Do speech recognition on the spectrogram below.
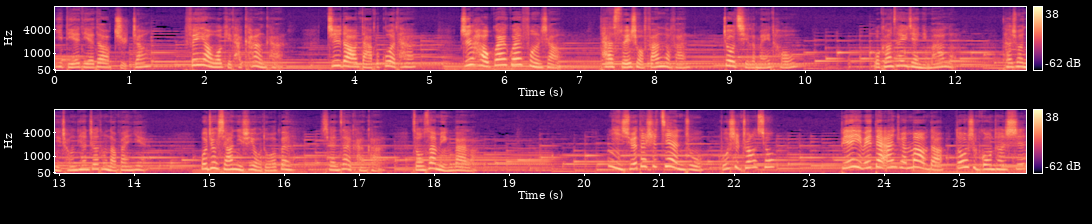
一叠叠的纸张，非要我给他看看，知道打不过他，只好乖乖奉上。他随手翻了翻，皱起了眉头。我刚才遇见你妈了。他说：“你成天折腾到半夜，我就想你是有多笨。现在看看，总算明白了。你学的是建筑，不是装修。别以为戴安全帽的都是工程师，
